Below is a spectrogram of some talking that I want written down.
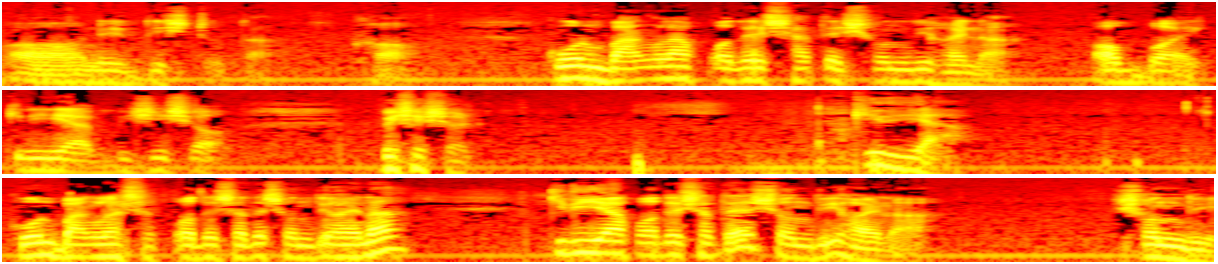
অনির্দিষ্টতা, খ। কোন বাংলা পদের সাথে সন্ধি হয় না? অব্যয়, ক্রিয়া বিশেষ বিশেষণ। ক্রিয়া। কোন বাংলা পদের সাথে সন্ধি হয় না? ক্রিয়া পদের সাথে সন্ধি হয় না। সন্ধি।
